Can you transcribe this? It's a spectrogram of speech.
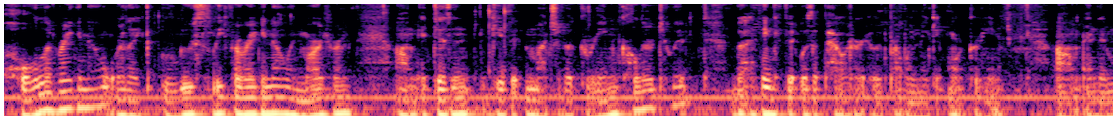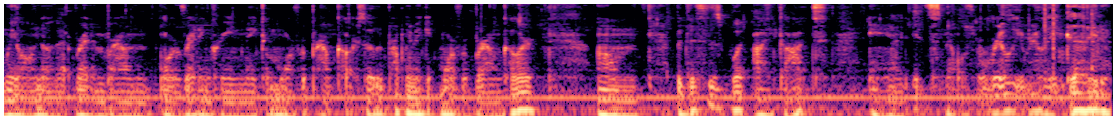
whole oregano or like loose leaf oregano and marjoram. Um, it doesn't give it much of a green color to it, but I think if it was a powder, it would probably make it more green. Um, and then we all know that red and brown or red and green make a more of a brown color, so it would probably make it more of a brown color. Um, but this is what I got, and it smells really, really good.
